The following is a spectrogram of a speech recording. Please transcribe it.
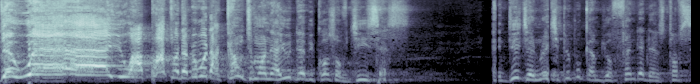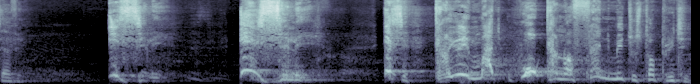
The way you are part of the people that count money, are you there because of Jesus? And this generation, people can be offended and stop serving easily. Easily. Easy. Can you imagine who can offend me to stop preaching?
